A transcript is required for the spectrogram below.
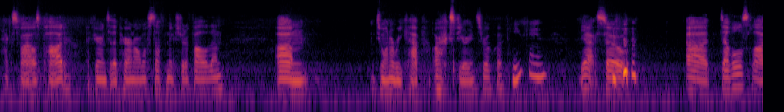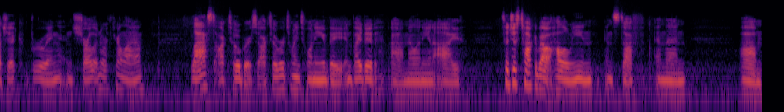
Hex Files Pod. If you're into the paranormal stuff, make sure to follow them. Um, do you want to recap our experience real quick? You can. Yeah, so uh, Devil's Logic Brewing in Charlotte, North Carolina. Last October, so October 2020, they invited uh, Melanie and I to just talk about Halloween and stuff. And then, um,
